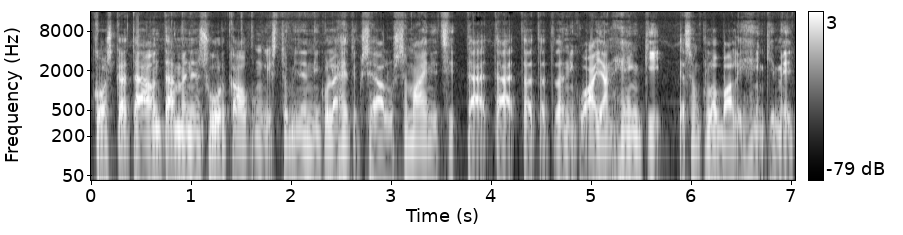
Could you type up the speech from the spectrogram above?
koska tämä on tämmöinen suurkaupungistuminen, niin kuin lähetyksen alussa mainitsit, tämä, tämä, tämä, tämä niin kuin ajan henki ja se on globaali henki, me ei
